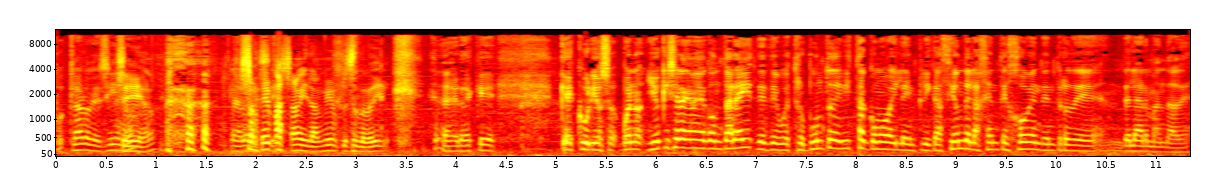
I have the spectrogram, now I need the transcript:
Pues claro que sí. ¿no? Sí, ¿no? Claro eso me sí. pasa a mí también, por eso te lo digo. La verdad es que, que es curioso. Bueno, yo quisiera que me contarais desde vuestro punto de vista cómo veis la implicación de la gente joven dentro de, de las hermandades.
